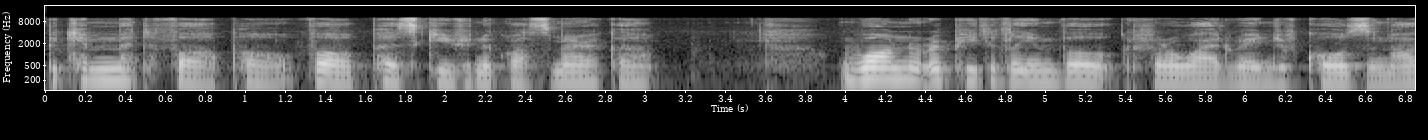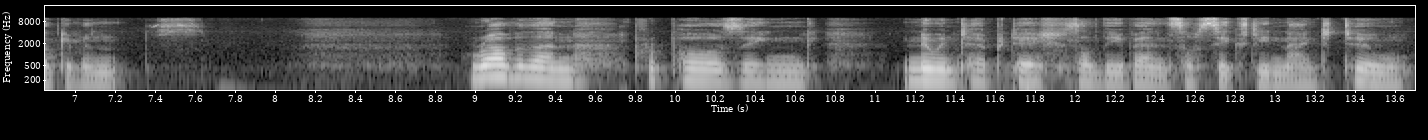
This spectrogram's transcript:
became a metaphor for persecution across America, one repeatedly invoked for a wide range of causes and arguments. Rather than proposing new interpretations of the events of 1692,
